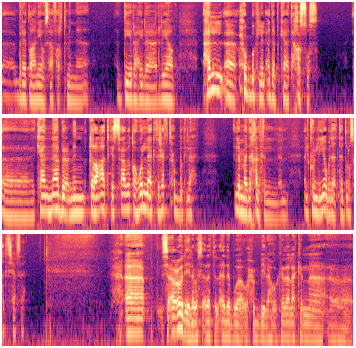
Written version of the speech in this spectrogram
آه، بريطانيا وسافرت من آه، الديرة إلى الرياض. هل آه، حبك للأدب كتخصص كان نابع من قراءاتك السابقة ولا اكتشفت حبك له لما دخلت الكلية وبدأت تدرس اكتشفته أه سأعود إلى مسألة الأدب وحبي له وكذا لكن أه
